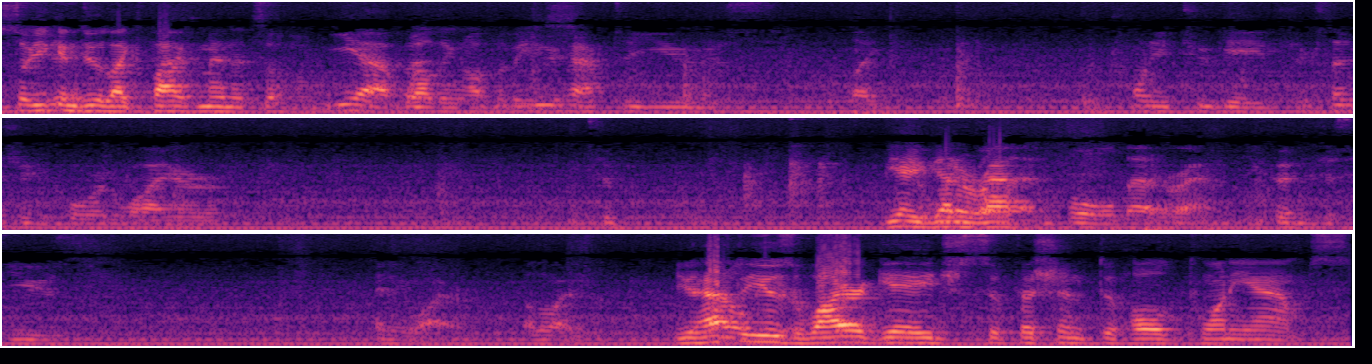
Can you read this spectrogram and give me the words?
So you can do like five minutes of yeah, welding off of these. you have to use like 22 gauge extension cord wire to Yeah, you got to wrap. that, pull that around. Couldn't just use any wire, otherwise. You have to use wire gauge sufficient to hold 20 amps.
